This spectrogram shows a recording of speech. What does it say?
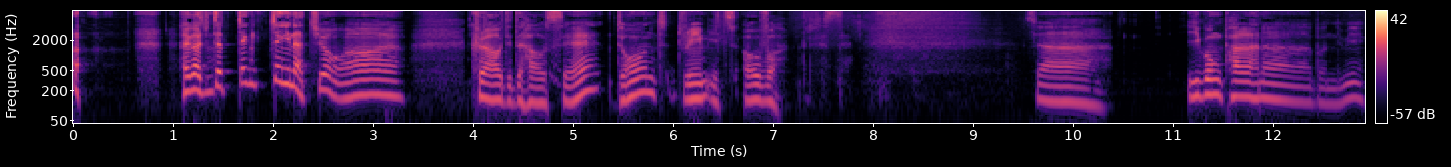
해가 진짜 쨍쨍이 났죠. 아, 크라우디드 하우스의 Don't Dream It's Over 들으셨어요. 자, 208 하나번님이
